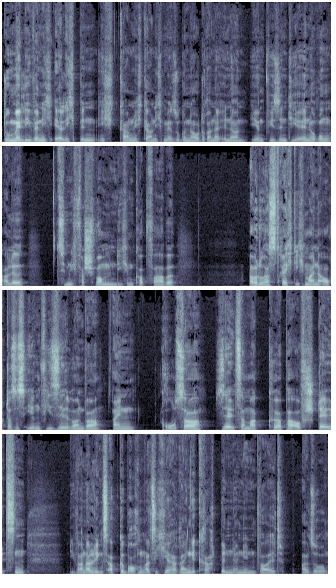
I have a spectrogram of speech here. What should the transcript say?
Du Melli, wenn ich ehrlich bin, ich kann mich gar nicht mehr so genau dran erinnern. Irgendwie sind die Erinnerungen alle ziemlich verschwommen, die ich im Kopf habe. Aber du hast recht, ich meine auch, dass es irgendwie silbern war. Ein großer, seltsamer Körper auf Stelzen, die waren allerdings abgebrochen, als ich hier hereingekracht bin in den Wald. Also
